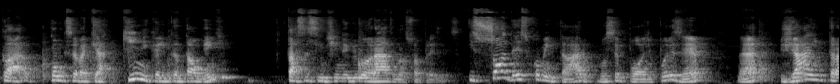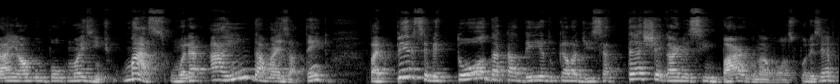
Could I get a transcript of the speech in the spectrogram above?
claro, como que você vai criar química encantar alguém que está se sentindo ignorado na sua presença. E só desse comentário você pode, por exemplo, né, já entrar em algo um pouco mais íntimo. Mas um olhar ainda mais atento vai perceber toda a cadeia do que ela disse até chegar nesse embargo na voz, por exemplo,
